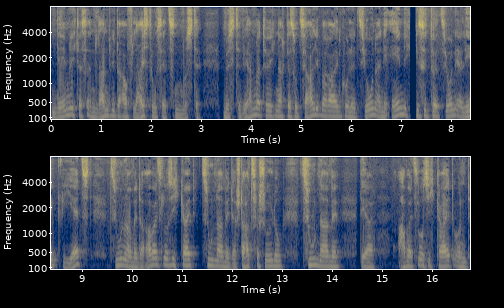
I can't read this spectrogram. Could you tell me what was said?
nämlich, dass ein Land wieder auf Leistung setzen musste müsste. Wir haben natürlich nach der sozialliberalen Koalition eine ähnliche Situation erlebt wie jetzt. Zunahme der Arbeitslosigkeit, Zunahme der Staatsverschuldung, Zunahme der Arbeitslosigkeit und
